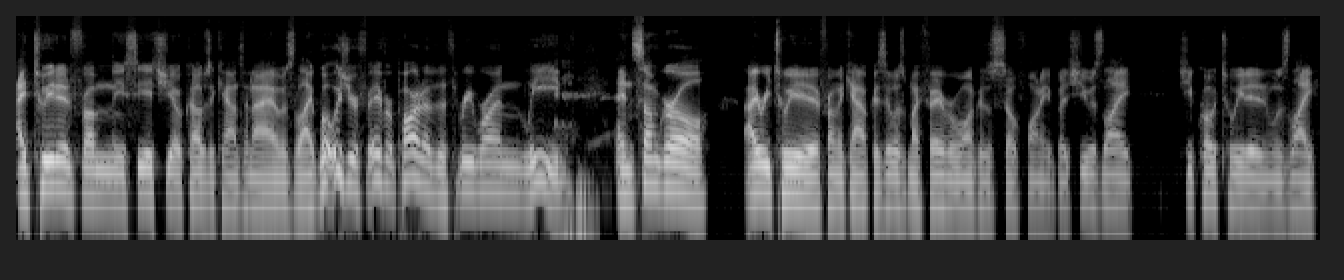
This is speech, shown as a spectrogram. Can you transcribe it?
I tweeted from the CHGO Cubs account and I was like, "What was your favorite part of the three-run lead?" and some girl I retweeted it from the account because it was my favorite one because it's so funny. But she was like, she quote tweeted and was like,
